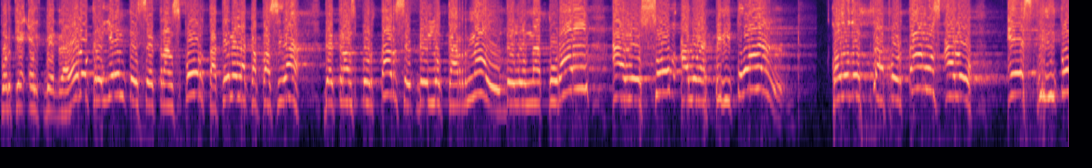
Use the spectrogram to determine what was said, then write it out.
porque el verdadero creyente se transporta, tiene la capacidad de transportarse de lo carnal, de lo natural a lo, a lo espiritual. Cuando nos transportamos a lo espiritual,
